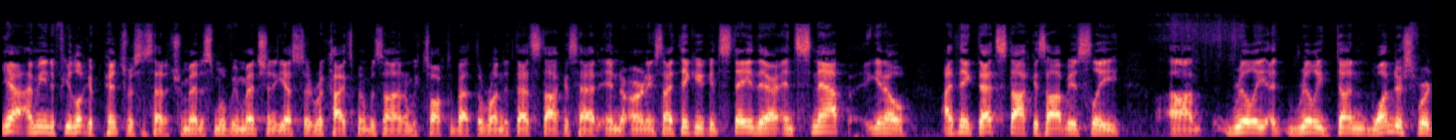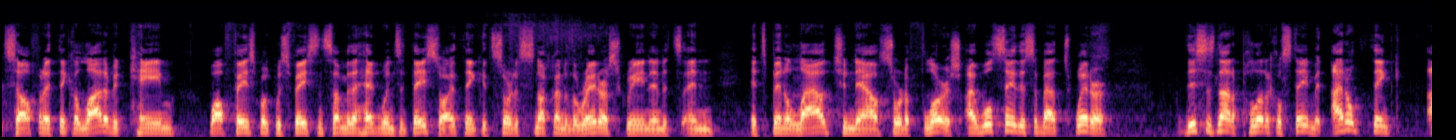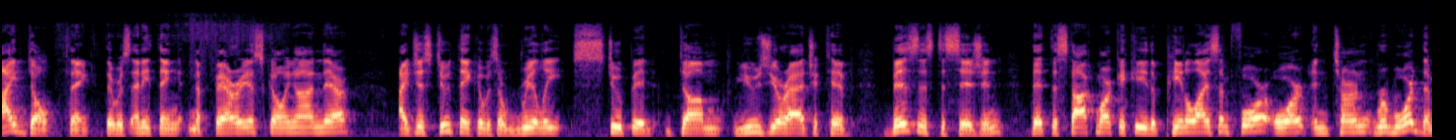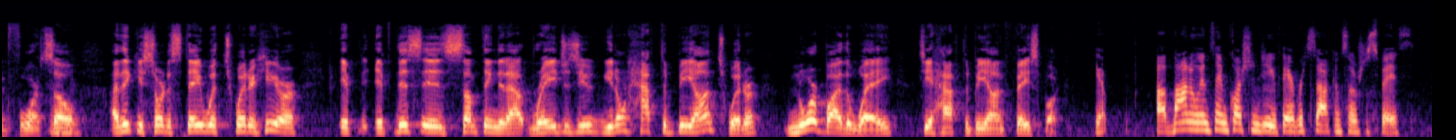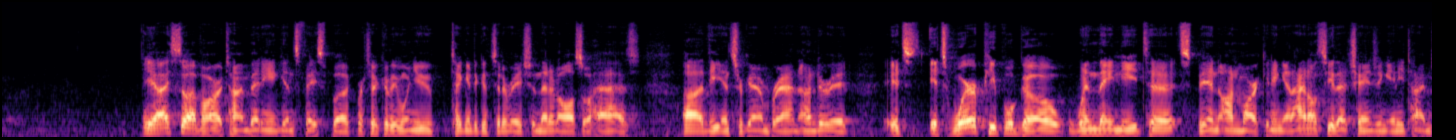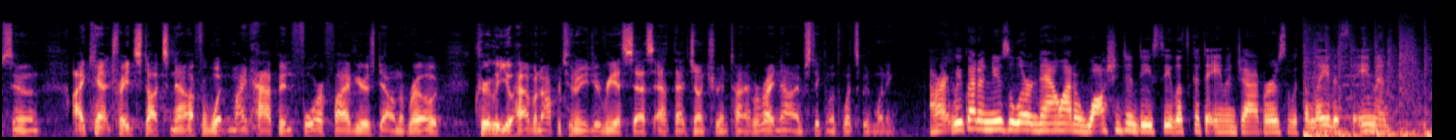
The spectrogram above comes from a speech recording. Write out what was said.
Yeah, I mean, if you look at Pinterest, it's had a tremendous move. We mentioned it yesterday. Rick Heitzmann was on, and we talked about the run that that stock has had in earnings. And I think you could stay there and Snap. You know, I think that stock has obviously um, really, really done wonders for itself, and I think a lot of it came while Facebook was facing some of the headwinds that they saw. I think it's sort of snuck under the radar screen and it's and it's been allowed to now sort of flourish. I will say this about Twitter. This is not a political statement. I don't think I don't think there was anything nefarious going on there. I just do think it was a really stupid, dumb, use your adjective, business decision that the stock market could either penalize them for or in turn reward them for. So mm-hmm. I think you sort of stay with Twitter here if, if this is something that outrages you, you don't have to be on Twitter, nor, by the way, do you have to be on Facebook. Yep. Uh, Bonawyn, same question to you. Favorite stock in social space? Yeah, I still have a hard time betting against Facebook, particularly when you take into consideration that it also has uh, the Instagram brand under it it's it's where people go when they need to spend on marketing, and I don't see that changing anytime soon. I can't trade stocks now for what might happen four or five years down the road. Clearly, you'll have an opportunity to reassess at that juncture in time. But right now, I'm sticking with what's been winning. All right, we've got a news alert now out of Washington D.C. Let's get to Eamon Javers with the latest. Eamon.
